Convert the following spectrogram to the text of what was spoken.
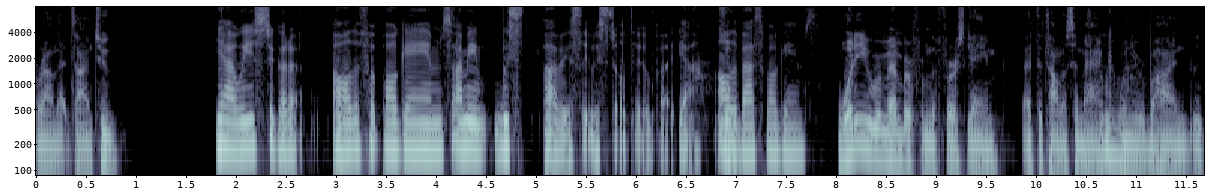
around that time too. yeah. We used to go to all the football games. I mean, we obviously we still do, but yeah, all So- the basketball games. What do you remember from the first game at the Thomas and Mack Ooh. when you were behind the,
